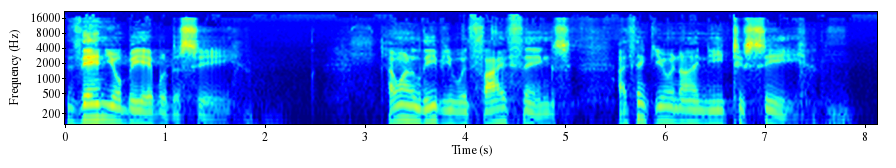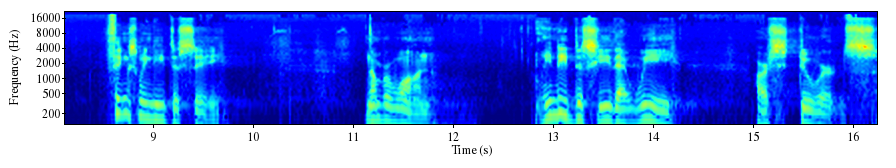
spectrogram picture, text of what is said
Then you'll be able to see. I want to leave you with five things I think you and I need to see. Things we need to see. Number one, we need to see that we are stewards.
